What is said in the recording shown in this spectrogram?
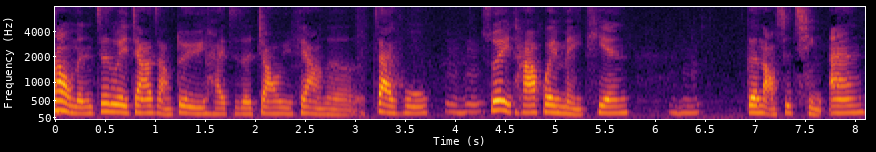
那我们这位家长对于孩子的教育非常的在乎，所以他会每天跟老师请安，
